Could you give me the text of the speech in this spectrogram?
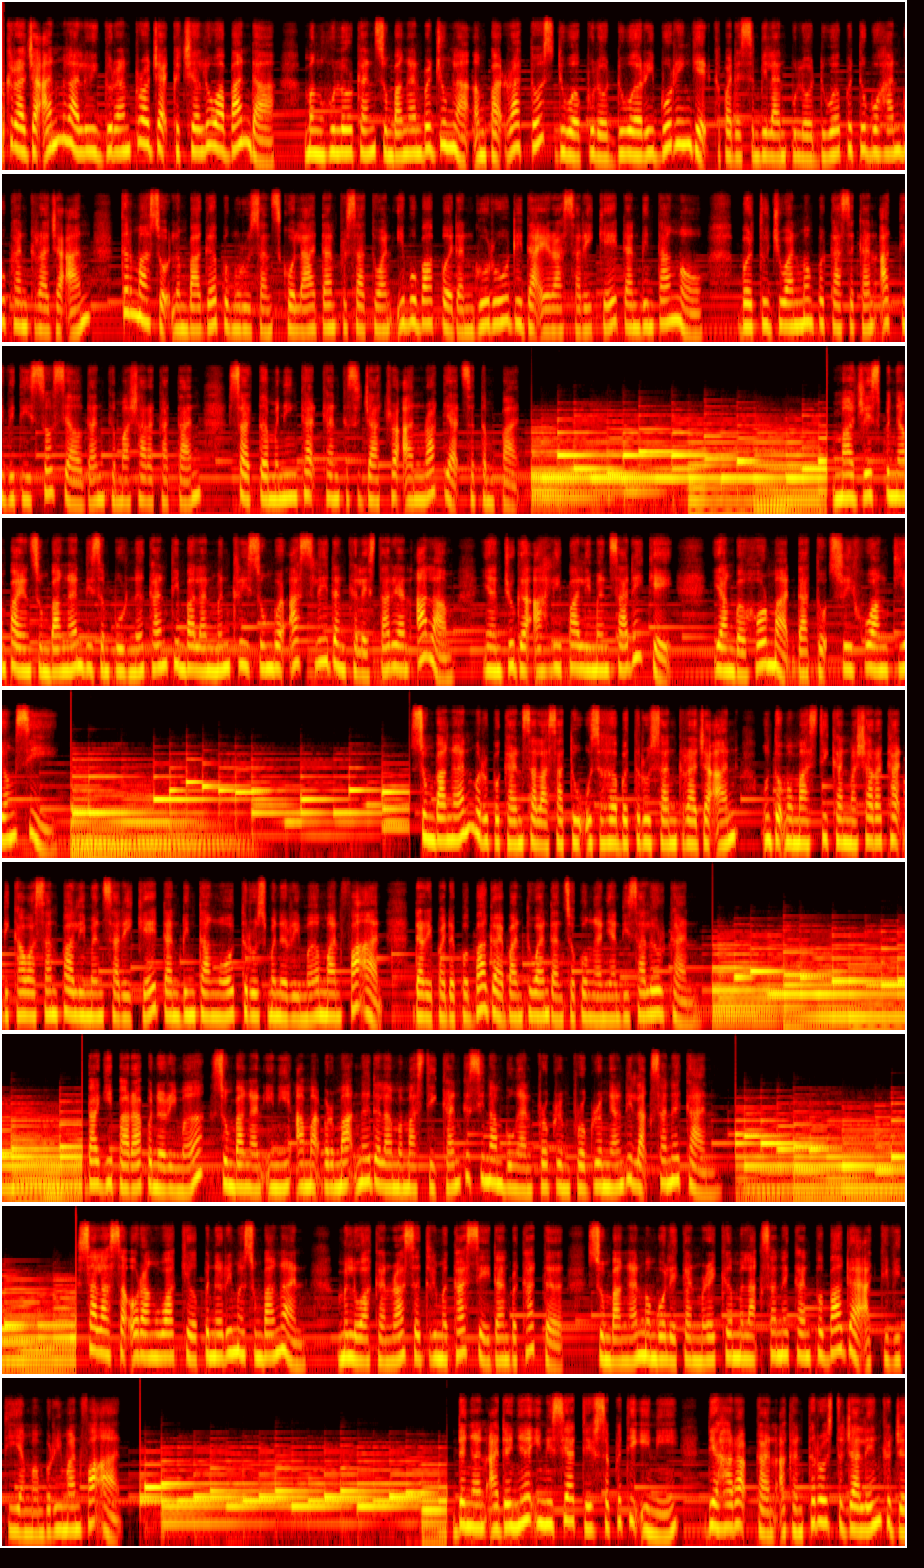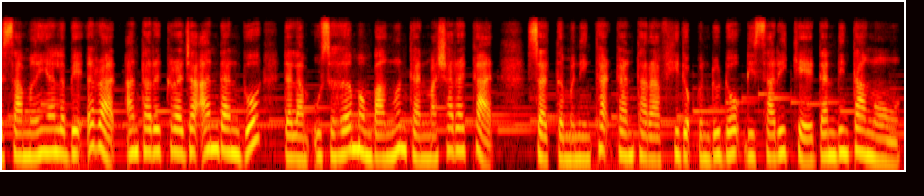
kerajaan melalui Geran Projek Kecil Luar Bandar menghulurkan sumbangan berjumlah RM422,000 kepada 92 pertubuhan bukan kerajaan termasuk Lembaga Pengurusan Sekolah dan Persatuan Ibu Bapa dan Guru di daerah Sarike dan Bintango bertujuan memperkasakan aktiviti sosial dan kemasyarakatan serta meningkatkan kesejahteraan rakyat setempat. Majlis penyampaian sumbangan disempurnakan Timbalan Menteri Sumber Asli dan Kelestarian Alam yang juga Ahli Parlimen Sadike yang berhormat Datuk Sri Huang Tiong Si. Sumbangan merupakan salah satu usaha berterusan kerajaan untuk memastikan masyarakat di kawasan Parlimen Sarike dan Bintango terus menerima manfaat daripada pelbagai bantuan dan sokongan yang disalurkan. Bagi para penerima, sumbangan ini amat bermakna dalam memastikan kesinambungan program-program yang dilaksanakan. Salah seorang wakil penerima sumbangan meluahkan rasa terima kasih dan berkata sumbangan membolehkan mereka melaksanakan pelbagai aktiviti yang memberi manfaat. Dengan adanya inisiatif seperti ini, diharapkan akan terus terjalin kerjasama yang lebih erat antara kerajaan dan GO dalam usaha membangunkan masyarakat serta meningkatkan taraf hidup penduduk di Sarike dan Bintango.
